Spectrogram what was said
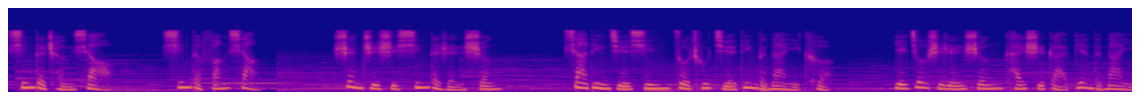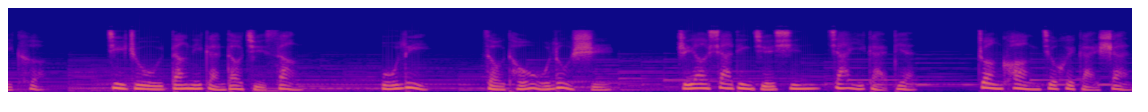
新的成效、新的方向，甚至是新的人生。下定决心做出决定的那一刻，也就是人生开始改变的那一刻。记住，当你感到沮丧、无力、走投无路时，只要下定决心加以改变，状况就会改善。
